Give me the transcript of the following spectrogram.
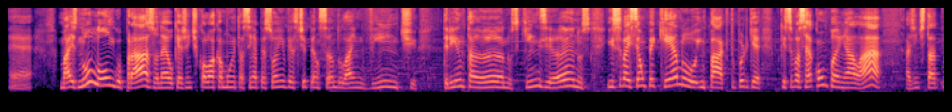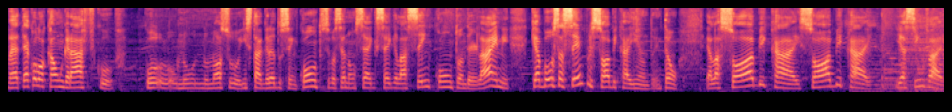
É, mas no longo prazo, né, o que a gente coloca muito assim, a pessoa investir pensando lá em 20, 30 anos, 15 anos, isso vai ser um pequeno impacto. Por quê? Porque se você acompanhar lá, a gente tá, vai até colocar um gráfico no, no, nosso Instagram do Sem Conto, se você não segue, segue lá Sem Conto Underline, que a bolsa sempre sobe caindo. Então, ela sobe, cai, sobe, cai, e assim vai.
